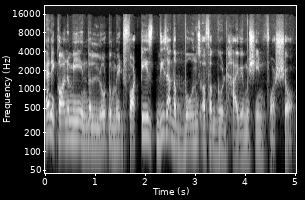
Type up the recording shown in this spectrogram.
and economy in the low to mid 40s, these are the bones of a good highway machine for sure.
